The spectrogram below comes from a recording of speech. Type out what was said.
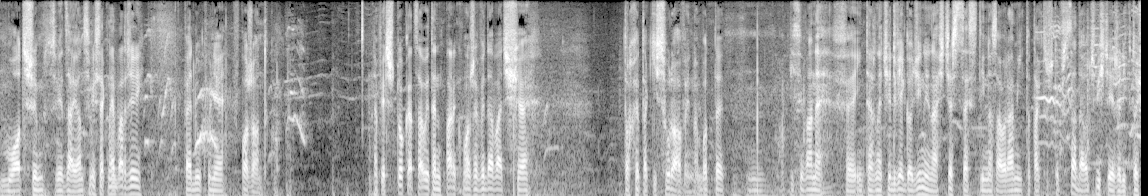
młodszym zwiedzającym, jest jak najbardziej według mnie w porządku. Na pierwszy rzut oka cały ten park może wydawać się trochę taki surowy, no bo te mm, opisywane w internecie dwie godziny na ścieżce z dinozaurami, to tak troszkę przesada. Oczywiście, jeżeli ktoś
